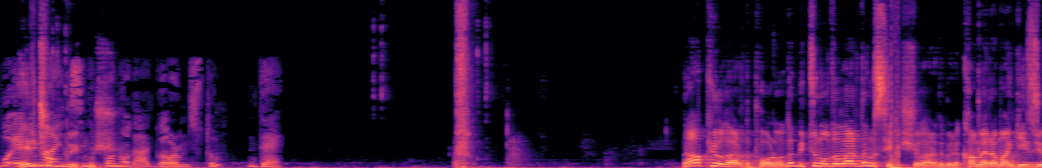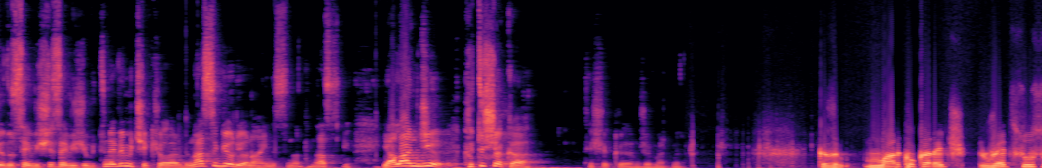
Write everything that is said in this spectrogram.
Bu Ev evin çok aynısını büyükmüş. konuda görmüştüm de. Ne yapıyorlardı pornoda? Bütün odalarda mı sevişiyorlardı böyle? Kameraman geziyordu, sevişi sevişi. Bütün evi mi çekiyorlardı? Nasıl görüyorsun aynısını? Nasıl? gö- Yalancı, kötü şaka. Teşekkür ederim Cömert. Kızım Marco Karac, Redsus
